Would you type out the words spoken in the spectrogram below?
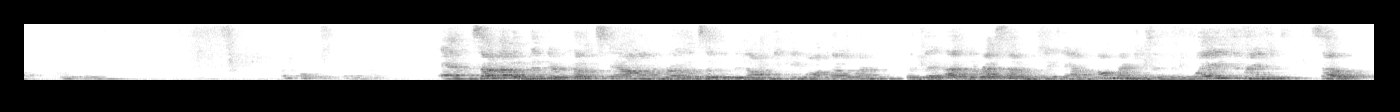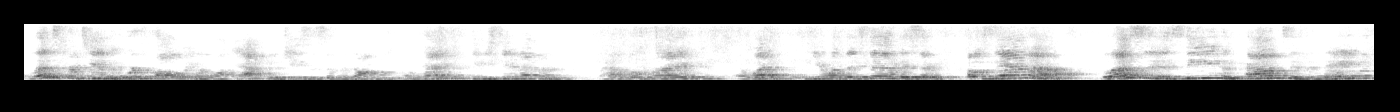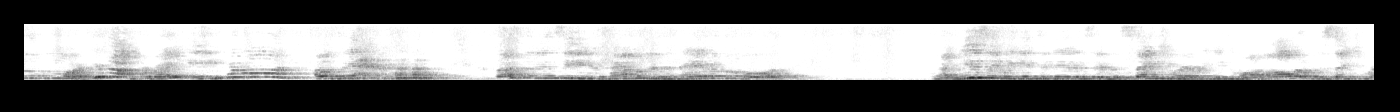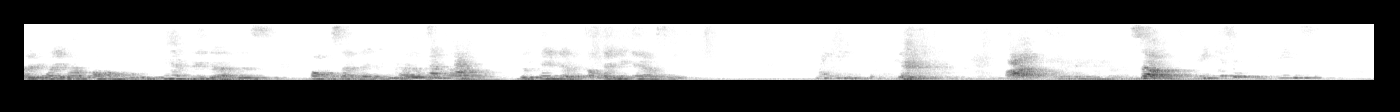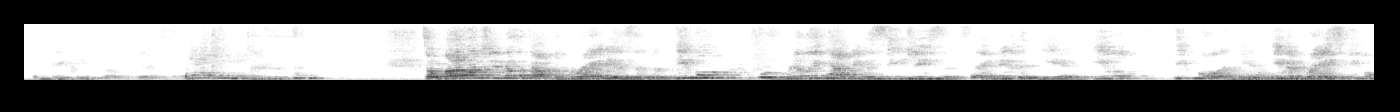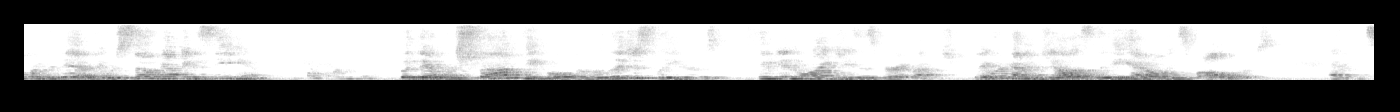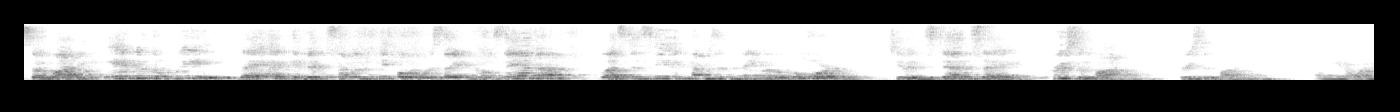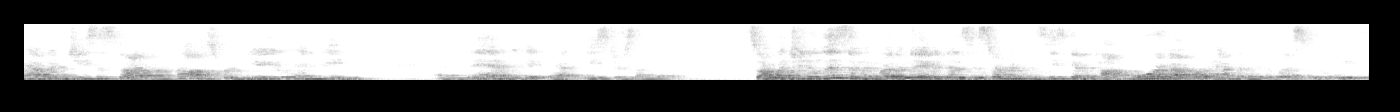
And some of them put their coats down on the road so that the donkey can walk over them. But the, uh, the rest of them took down palm branches and they waved the branches. So let's pretend that we're following along after Jesus and the donkey, okay? Can you stand up and have a little parade? And what, you know what they said? They said, Hosanna! Blessed is he who comes in the name of the Lord. You're not parading. Come on. Hosanna. Blessed is comes in the name of the Lord. Now, usually we get to do this in the sanctuary. We get to walk all over the sanctuary and wave our palms, but we can't do that this Palm Sunday because of the pandemic. Okay, you can have a seat. My. Yeah. All right. So, We can keep these. you can keep those, yes. Yay. So what I want you to know about the parade is that the people were really happy to see Jesus. They knew that he had healed people and he had even raised people from the dead, and they were so happy to see him. But there were some people, the religious leaders, who didn't like Jesus very much. They were kind of jealous that he had all these followers. And so by the end of the week, they had convinced some of the people that were saying, Hosanna, blessed is he who comes in the name of the Lord, to instead say, crucify him, crucify him. And you know what happened? Jesus died on the cross for you and me. And then we get to have Easter Sunday. So I want you to listen when Brother David does his sermon because he's going to talk more about what happened in the rest of the week.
